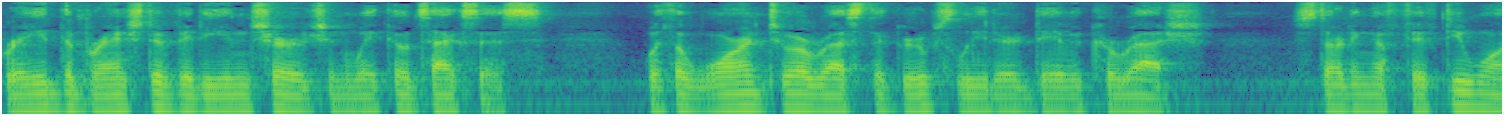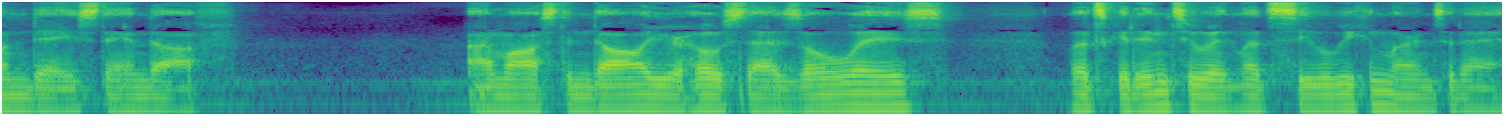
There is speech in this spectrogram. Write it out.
raid the Branch Davidian Church in Waco, Texas, with a warrant to arrest the group's leader, David Koresh, starting a 51 day standoff. I'm Austin Dahl, your host as always. Let's get into it and let's see what we can learn today.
